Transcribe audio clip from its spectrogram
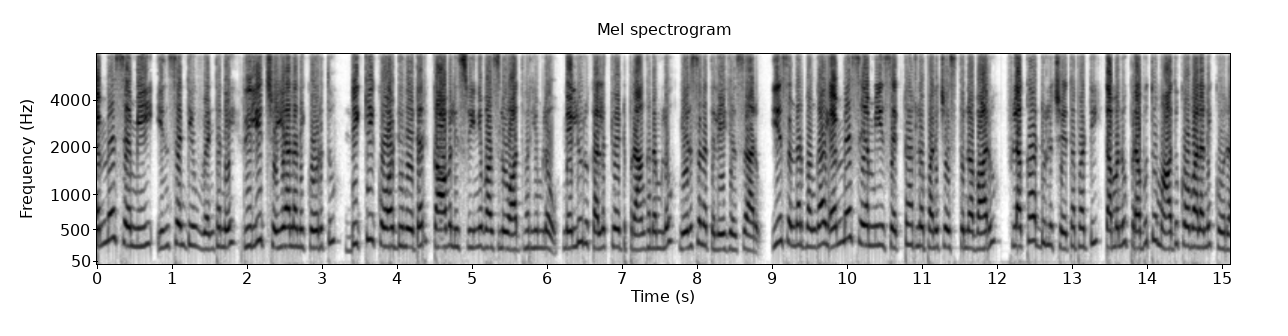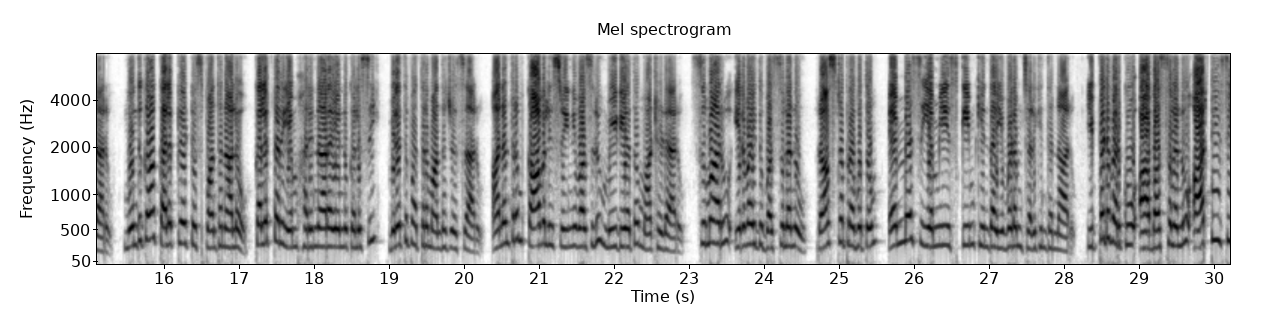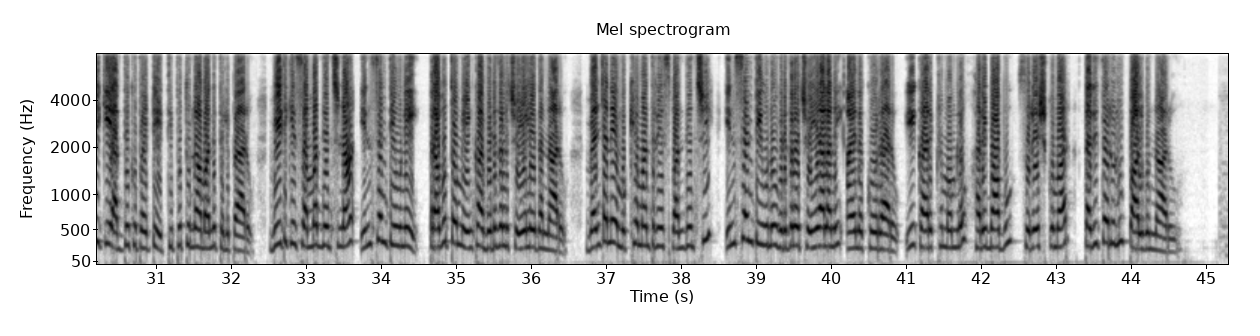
MSME incentive వెంటనే release చేయాలని కోరుతూ డిక్కీ కోఆర్డినేటర్ కావలి శ్రీనివాసులు ఆధ్వర్యంలో నెల్లూరు కలెక్టరేట్ ప్రాంగణంలో నిరసన తెలియజేశారు. ఈ సందర్భంగా ఎంఎస్ఎంఈ సెక్టార్లో పనిచేస్తున్న వారు ఫ్లకార్డులు చేతపట్టి తమను ప్రభుత్వం ఆదుకోవాలని కోరారు. ముందుగా కలెక్టరేట్ స్పందనలో కలెక్టర్ ఎం హరినారాయణను కలిసి వినతిపత్రం అందజేశారు. అనంతరం కావలి శ్రీనివాసులు మీడియాతో మాట్లాడారు. సుమారు ఇరవై ఐదు బస్సులను రాష్ట్ర ప్రభుత్వం ఎంఎస్ఎంఈ స్కీమ్ కింద ఇవ్వడం జరిగిందన్నారు. ఇప్పటి వరకు ఆ బస్సులను ఆర్టీసీకి అద్దెకు పెట్టి తిప్పుతున్నామని తెలిపారు. వీటికి సంబంధించిన ఇన్సెంటివ్ని ప్రభుత్వం ఇంకా విడుదల చేయలేదన్నారు. వెంటనే ముఖ్యమంత్రి స్పందించి ఇన్సెంటివ్ను విడుదల చేయాలని ఆయన కోరారు. ఈ కార్యక్రమంలో హరిబాబు సురేష్ కుమార్ తదితరులు పాల్గొన్నారు.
